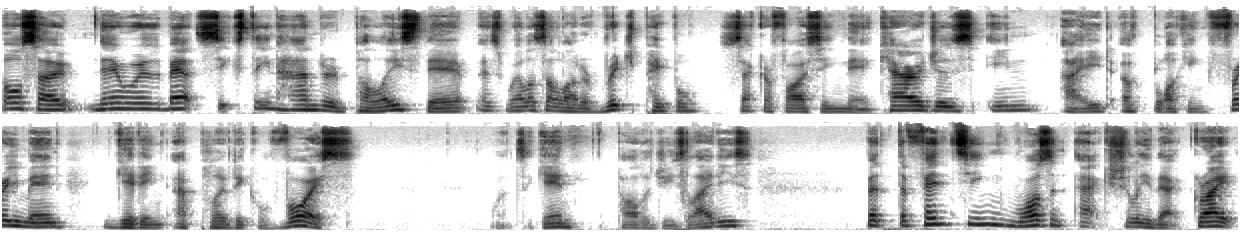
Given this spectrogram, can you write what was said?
Also, there were about 1600 police there, as well as a lot of rich people sacrificing their carriages in aid of blocking free men getting a political voice. Once again, apologies, ladies. But the fencing wasn't actually that great,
